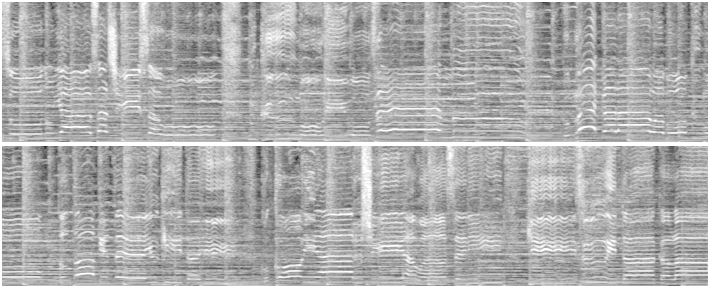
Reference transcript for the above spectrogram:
その優しさをぬくもりを全部これからは僕も届けてゆきたいここにある幸せに気づいたから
